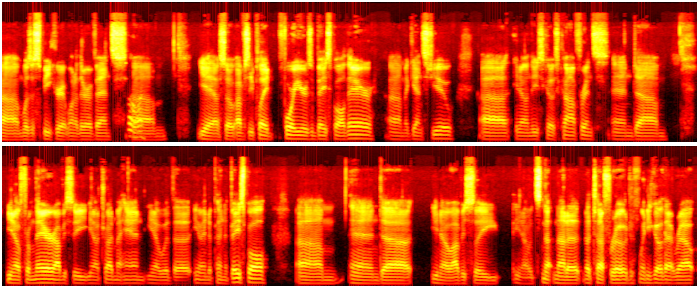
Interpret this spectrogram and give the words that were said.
um, was a speaker at one of their events. Oh, um, yeah, so obviously played four years of baseball there um, against you, uh, you know, in the East Coast Conference, and um, you know from there, obviously, you know, tried my hand, you know, with the you know independent baseball, um, and uh, you know, obviously you know it's not not a, a, tough road when you go that route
